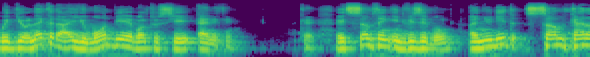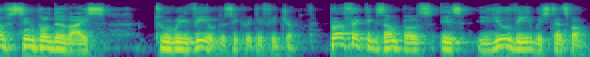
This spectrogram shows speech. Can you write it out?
with your naked eye, you won't be able to see anything. Okay. It's something invisible and you need some kind of simple device to reveal the security feature. Perfect examples is UV, which stands for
